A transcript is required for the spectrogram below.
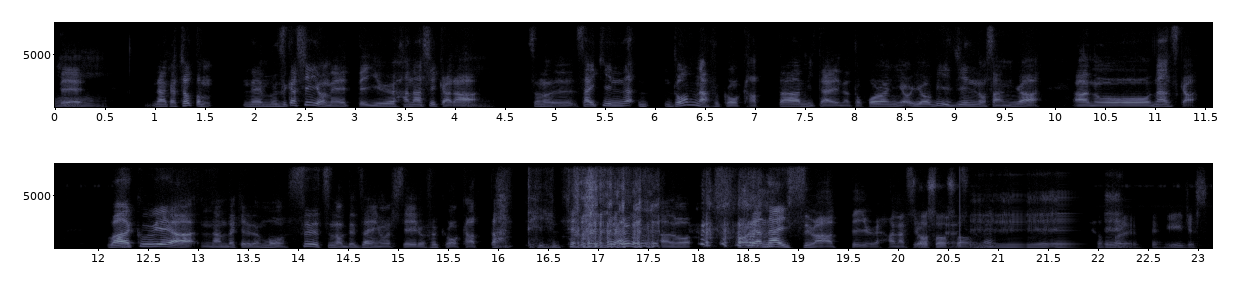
う、て、うんなんかちょっとね、難しいよねっていう話から、その最近などんな服を買ったみたいなところに及び神野さんがあのーなんですかワークウェアなんだけれどもスーツのデザインをしている服を買ったって言ってるのがあのこれはないっすわっていう話をしてるんですよそうそうね。へこえれいいです。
